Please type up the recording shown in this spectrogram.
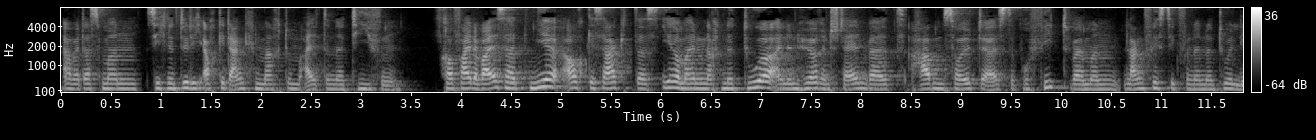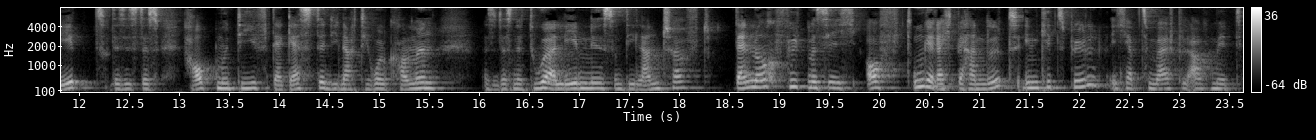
aber dass man sich natürlich auch Gedanken macht um Alternativen. Frau Feider-Weiß hat mir auch gesagt, dass ihrer Meinung nach Natur einen höheren Stellenwert haben sollte als der Profit, weil man langfristig von der Natur lebt. Das ist das Hauptmotiv der Gäste, die nach Tirol kommen, also das Naturerlebnis und die Landschaft. Dennoch fühlt man sich oft ungerecht behandelt in Kitzbühel. Ich habe zum Beispiel auch mit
